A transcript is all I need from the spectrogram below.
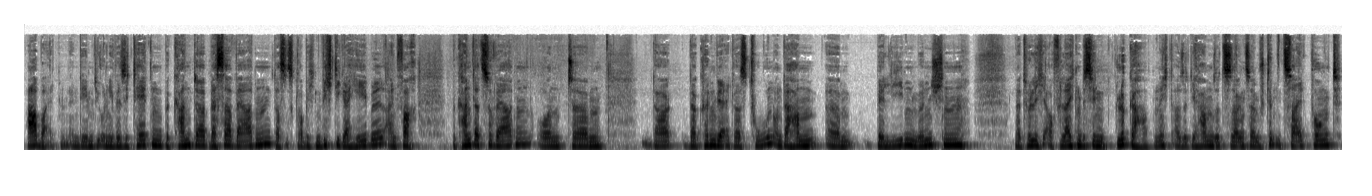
arbeiten, indem die Universitäten bekannter, besser werden. Das ist, glaube ich, ein wichtiger Hebel, einfach bekannter zu werden und ähm, da, da können wir etwas tun und da haben ähm, Berlin, München natürlich auch vielleicht ein bisschen Glück gehabt, nicht? Also die haben sozusagen zu einem bestimmten Zeitpunkt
